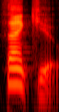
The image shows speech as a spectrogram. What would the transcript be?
Thank you.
